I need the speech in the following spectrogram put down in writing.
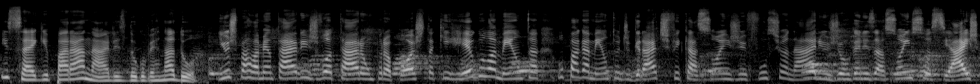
e segue para a análise do governador. E os parlamentares votaram proposta que regulamenta o pagamento de gratificações de funcionários de organizações sociais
